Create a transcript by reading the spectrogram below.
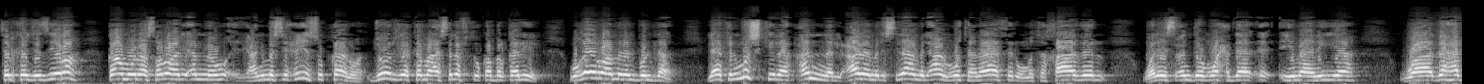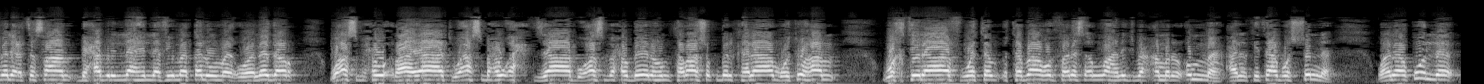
تلك الجزيرة قاموا ناصروها لأنهم يعني مسيحيين سكانها. جورجيا كما أسلفت قبل قليل وغيرها من البلدان. لكن المشكلة أن العالم الإسلامي الآن متناثر ومتخاذل وليس عندهم وحدة إيمانية وذهب الاعتصام بحبل الله إلا فيما قل وندر وأصبحوا رايات وأصبحوا أحزاب وأصبحوا بينهم تراشق بالكلام وتهم واختلاف وتباغض. فنسأل الله أن يجمع أمر الأمة على الكتاب والسنة. وأنا أقول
